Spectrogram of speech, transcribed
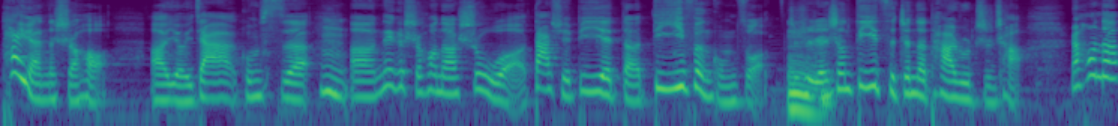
太原的时候。啊，有一家公司，嗯，呃，那个时候呢，是我大学毕业的第一份工作，就是人生第一次真的踏入职场。然后呢，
